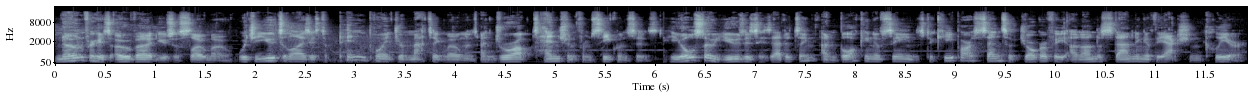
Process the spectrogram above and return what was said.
Known for his overt use of slow-mo, which he utilizes to pinpoint dramatic moments and draw up tension from sequences, he also uses his editing and blocking of scenes to keep our sense of geography and understanding of the action clear.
